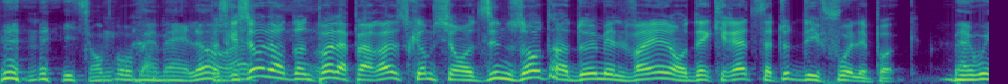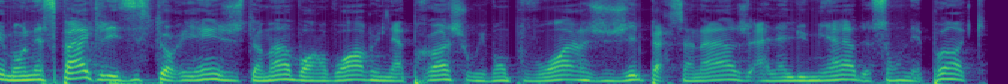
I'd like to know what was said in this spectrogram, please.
Ils sont pas bien ben là. Parce que hein. si on leur donne pas la parole, c'est comme si on dit, nous autres, en 2020, on décrète, c'était toutes des fous à l'époque. Ben oui, mais on espère que les historiens, justement, vont avoir une approche où ils vont pouvoir juger le personnage à la lumière de son époque.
